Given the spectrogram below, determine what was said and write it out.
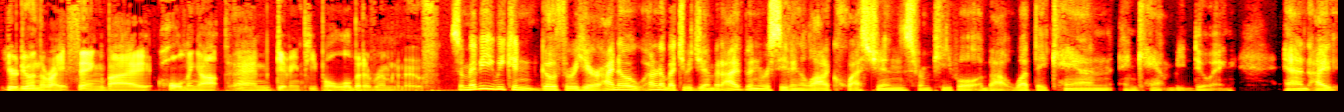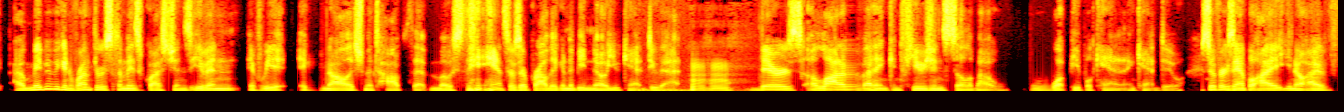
you're doing the right thing by holding up and giving people a little bit of room to move. So maybe we can go through here. I know I don't know about you, Jim, but I've been receiving a lot of questions from people about what they can and can't be doing. And I, I maybe we can run through some of these questions, even if we acknowledge from the top that most of the answers are probably going to be no, you can't do that. Mm-hmm. There's a lot of I think confusion still about what people can and can't do. So for example, I, you know, I've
